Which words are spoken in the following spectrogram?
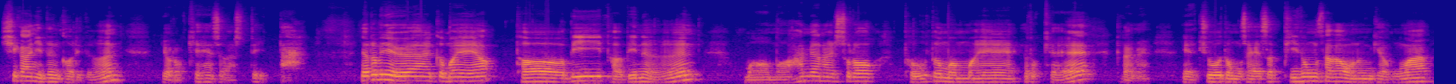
시간이든 거리든 이렇게 해석할 수도 있다. 여러분이 외워야 할 거 뭐예요? 더비, 더비는 뭐뭐 하면 할수록 더욱더 뭐뭐해 이렇게 그 다음에 예, 주어 동사에서 비동사가 오는 경우와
